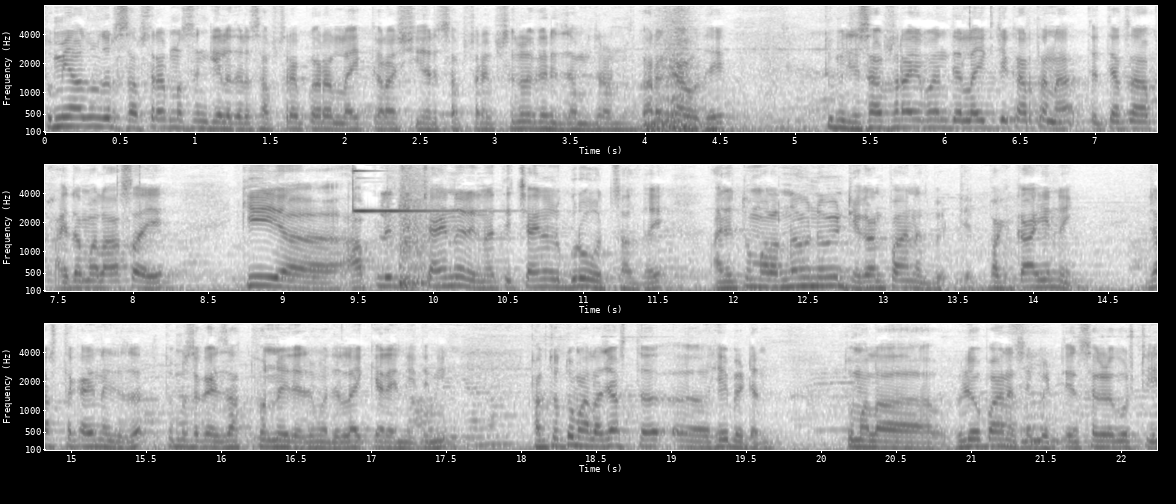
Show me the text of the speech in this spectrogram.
तुम्ही अजून जर सबस्क्राईब नसेल केलं तर सबस्क्राईब करा लाईक करा शेअर सबस्क्राईब सगळं करीत जा मित्रांनो. कारण काय होते तुम्ही जे सबस्क्राईब आणि ते लाईक जे करता ना तर त्याचा फायदा मला असा आहे की आपले जे चॅनल आहे ना ते चॅनल ग्रो होत चालतं आहे आणि तुम्हाला नवीन नवीन ठिकाण पाहण्यात भेटते. बाकी काही नाही. जास्त काही नाही त्याचं. तुमचं काही जात पण नाही त्याच्यामध्ये लाईक केलं नाही त्यांनी. फक्त तुम्हाला जास्त हे भेटेल तुम्हाला व्हिडिओ पाहण्यासाठी भेटते सगळ्या गोष्टी.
